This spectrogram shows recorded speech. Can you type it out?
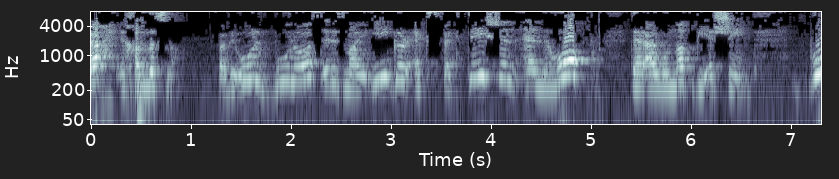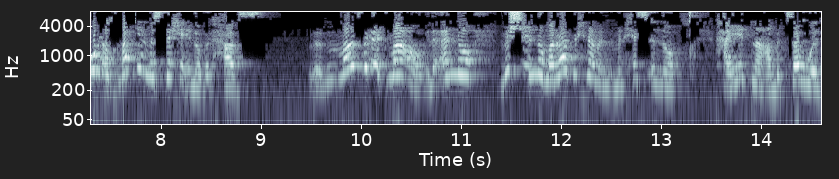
راح يخلصنا. فبيقول بولس it is my eager expectation and hope that I will not be ashamed بولس ما كان مستحي انه بالحبس ما فرقت معه لأنه مش إنه مرات نحن بنحس إنه حياتنا عم بتسود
